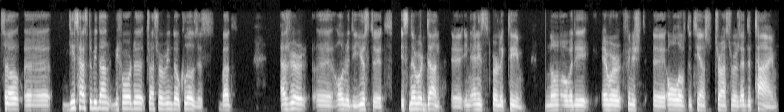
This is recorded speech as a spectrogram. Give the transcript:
So this has to be done before the transfer window closes. But as we're uh, already used to it, it's never done uh, in any Super League team. Nobody ever finished uh, all of the transfers at the time.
